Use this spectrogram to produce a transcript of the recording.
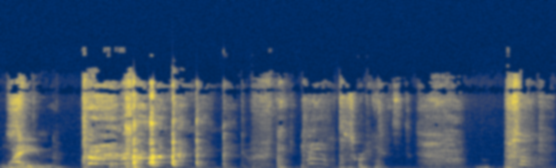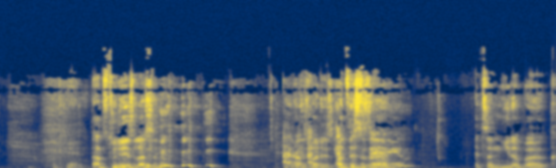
Wine. Sorry. okay, that's today's lesson. I don't. is what it is, I- but it's this is a- very. it's a Nederburg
